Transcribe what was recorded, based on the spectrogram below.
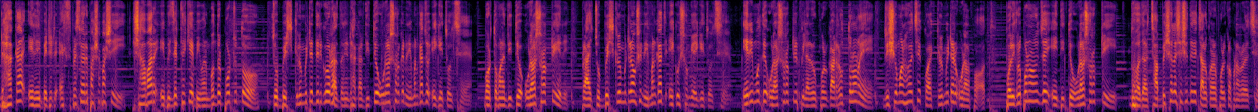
ঢাকা এলিভেটেড এক্সপ্রেসওয়ের পাশাপাশি সাভার এপিজেড থেকে বিমানবন্দর পর্যন্ত চব্বিশ কিলোমিটার দীর্ঘ রাজধানী ঢাকার দ্বিতীয় উড়াল সড়কের নির্মাণ কাজও এগিয়ে চলছে। বর্তমানে দ্বিতীয় উড়াল সড়কটির প্রায় চব্বিশ কিলোমিটার অংশে নির্মাণ কাজ একই সঙ্গে এগিয়ে চলছে। এরই মধ্যে উড়াল সড়কটির পিলারের উপর গাড়ার উত্তোলনে দৃশ্যমান হয়েছে কয়েক কিলোমিটার উড়াল পথ। পরিকল্পনা অনুযায়ী এই দ্বিতীয় উড়াল সড়কটি দু সালের শেষের দিকে চালু করার পরিকল্পনা রয়েছে।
